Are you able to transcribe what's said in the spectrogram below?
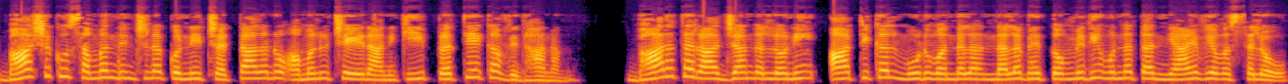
భాషకు సంబంధించిన కొన్ని చట్టాలను అమలు చేయడానికి ప్రత్యేక విధానం. భారత రాజ్యాంగంలోని ఆర్టికల్ మూడు వందల నలభై తొమ్మిది ఉన్నత న్యాయ వ్యవస్థలో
